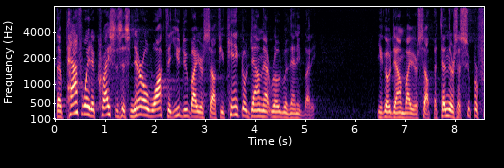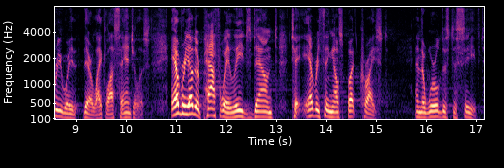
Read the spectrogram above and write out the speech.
the pathway to Christ is this narrow walk that you do by yourself. You can't go down that road with anybody. You go down by yourself. But then there's a super freeway there like Los Angeles. Every other pathway leads down to everything else but Christ and the world is deceived.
